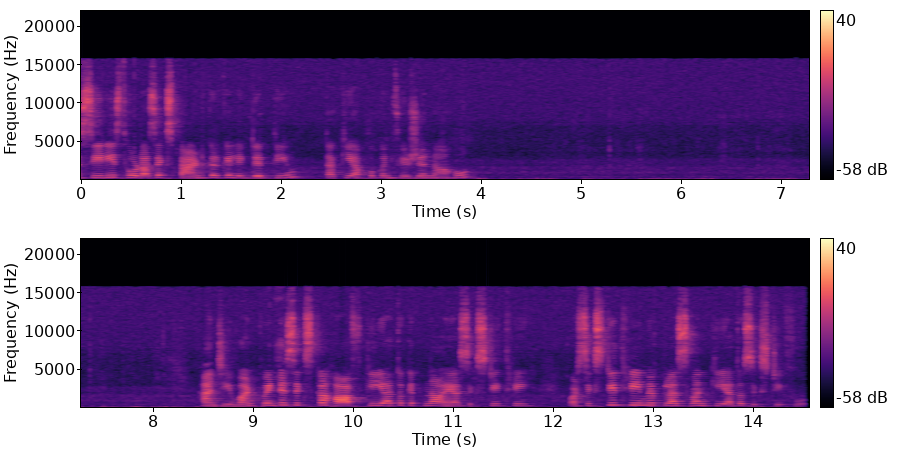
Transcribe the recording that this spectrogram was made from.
मैं सीरीज़ थोड़ा सा एक्सपैंड करके लिख देती हूँ, ताकि आपको कन्फ्यूज़न ना हो। हाँ जी 126 का हाफ़ किया तो कितना आया? 63 और 63 में प्लस वन किया तो 64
